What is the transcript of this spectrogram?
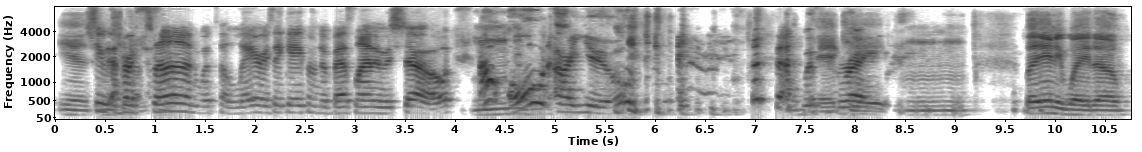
Yeah, she, her son was hilarious. They gave him the best line in the show. Mm-hmm. How old are you? that was great. Mm-hmm. But anyway, though,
